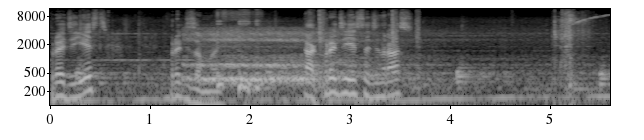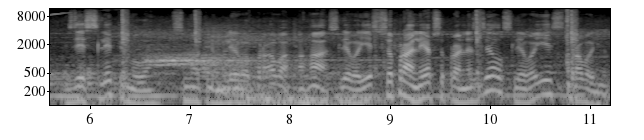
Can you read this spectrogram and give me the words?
Фредди есть? Фредди за мной. Так, Фредди есть один раз. Здесь слепим его. Смотрим лево-право. Ага, слева есть. Все правильно, я все правильно сделал. Слева есть, справа нет.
